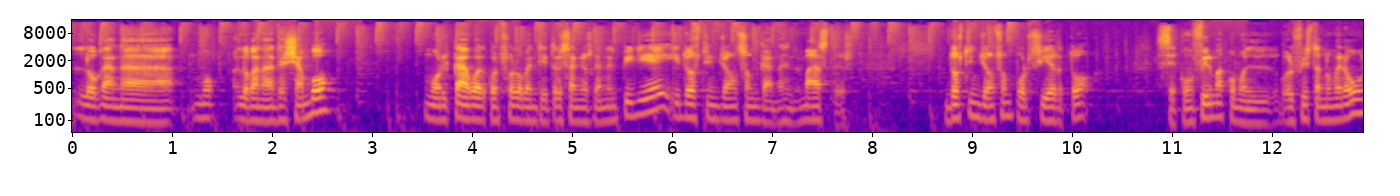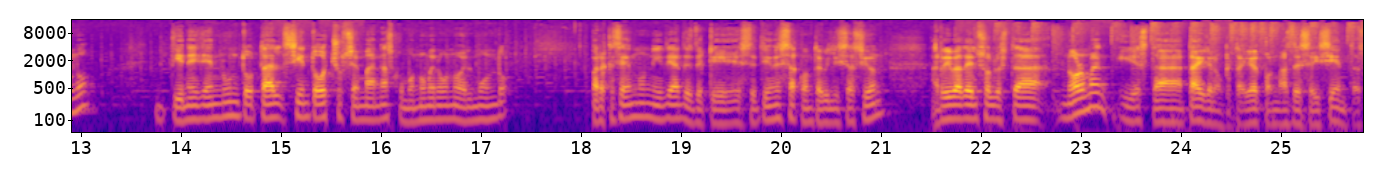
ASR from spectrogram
lo gana, lo gana Morikawa con solo 23 años gana el PGA y Dustin Johnson gana el Masters. Dustin Johnson, por cierto, se confirma como el golfista número uno. Tiene ya en un total 108 semanas como número uno del mundo. Para que se den una idea, desde que se tiene esa contabilización, arriba de él solo está Norman y está Tiger, aunque Tiger con más de 600.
